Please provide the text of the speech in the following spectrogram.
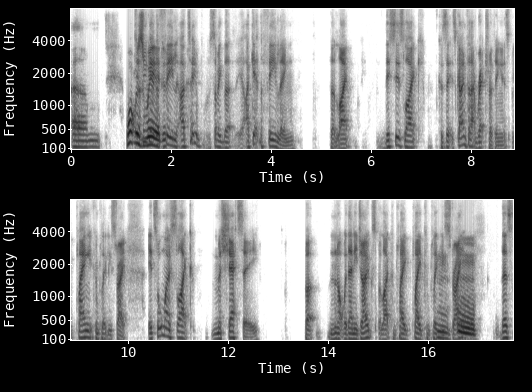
Um, what Did was you get weird? The feel, I'll tell you something that I get the feeling that like this is like because it's going for that retro thing. It's playing it completely straight. It's almost like Machete, but not with any jokes, but like played played completely Mm. straight. Mm. There's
